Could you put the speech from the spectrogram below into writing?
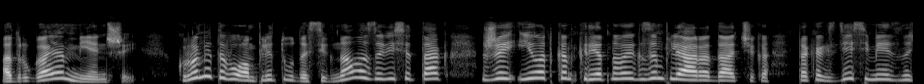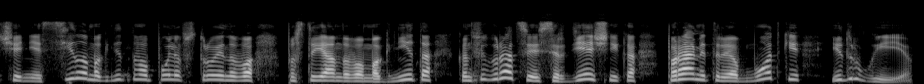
а другая меньшей. Кроме того, амплитуда сигнала зависит также и от конкретного экземпляра датчика, так как здесь имеет значение сила магнитного поля встроенного постоянного магнита, конфигурация сердечника, параметры обмотки и другие.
